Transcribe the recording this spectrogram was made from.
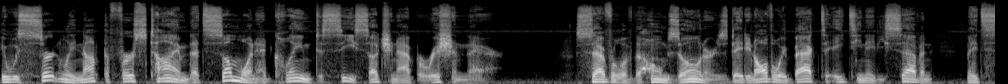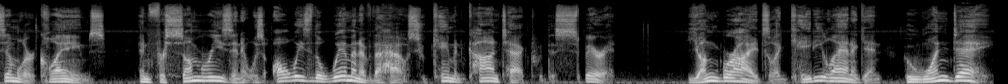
it was certainly not the first time that someone had claimed to see such an apparition there. Several of the home's owners, dating all the way back to 1887, made similar claims, and for some reason it was always the women of the house who came in contact with this spirit. Young brides like Katie Lanigan, who one day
